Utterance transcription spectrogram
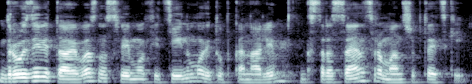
Друзі, вітаю вас на своєму офіційному YouTube каналі Екстрасенс Роман Шептицький.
